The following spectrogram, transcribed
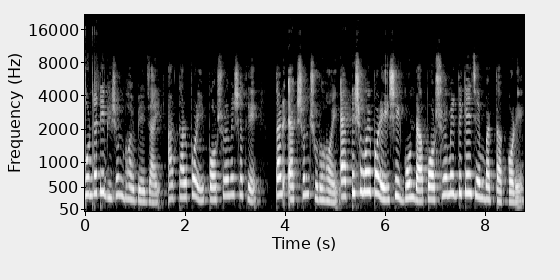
গুন্ডাটি ভীষণ ভয় পেয়ে যায়, আর তারপরে পরশুরামের সাথে তার অ্যাকশন শুরু হয়। একটা সময় পরে সেই গুন্ডা পরশুরামের দিকেই চেম্বার তাক করে।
